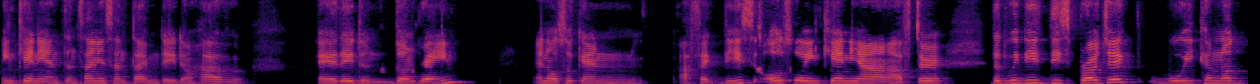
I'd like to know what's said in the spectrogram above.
in Kenya and Tanzania. Sometimes they don't have, uh, they don't don't rain, and also can affect this. Also in Kenya, after that we did this project, we cannot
